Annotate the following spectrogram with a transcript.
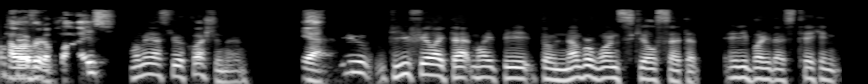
Okay, However, it applies. let me ask you a question then. Yeah. Do you do you feel like that might be the number one skill set that anybody that's taking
